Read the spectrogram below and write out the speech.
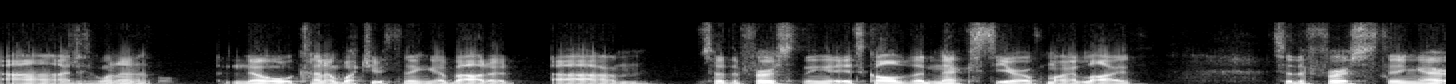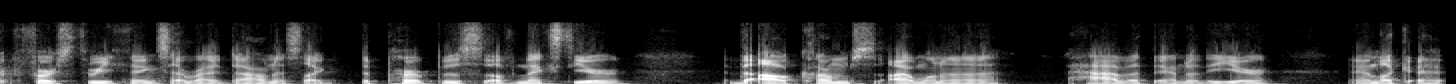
uh, I just want to know kind of what you think about it. Um, so the first thing, it's called the next year of my life. So the first thing, I, first three things I write down is like the purpose of next year, the outcomes I want to have at the end of the year, and like a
